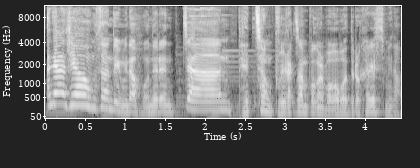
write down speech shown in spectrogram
안녕하세요 홍사운드입니다. 오늘은 짠! 대창 불닭짬뽕을 먹어보도록 하겠습니다.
